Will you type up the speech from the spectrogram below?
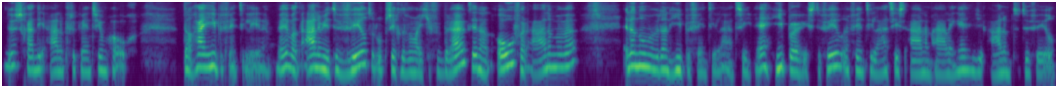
Dus gaat die ademfrequentie omhoog dan ga je hyperventileren. Hè? Want adem je te veel ten opzichte van wat je verbruikt, hè, dan overademen we. En dan noemen we dan hyperventilatie. Hè? Hyper is te veel en ventilatie is ademhaling. Hè? Je ademt te veel.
